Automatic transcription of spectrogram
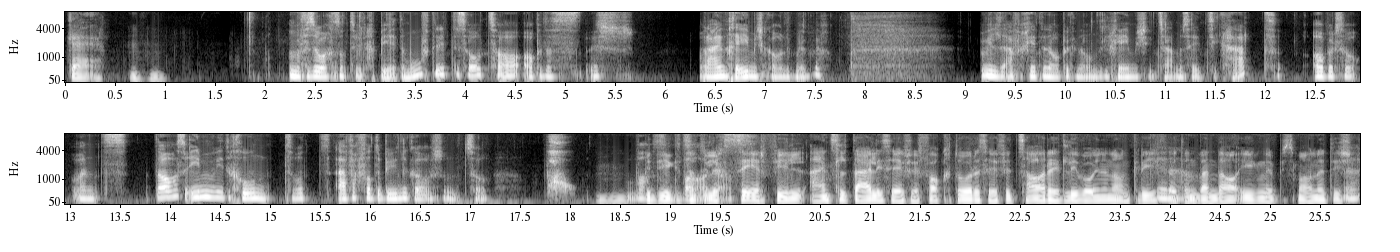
geben. Man versucht es natürlich bei jedem Auftritt so zu haben, aber das ist rein chemisch gar nicht möglich. Weil einfach jeden Abend eine andere chemische Zusammensetzung hat. Aber so, wenn das immer wieder kommt, wo du einfach von der Bühne gehst und so, wow, was Bei dir gibt es natürlich das? sehr viele Einzelteile, sehr viele Faktoren, sehr viele Zahnrädchen, die ineinander greifen. Genau. Und wenn da irgendetwas mal nicht ist, Ja. und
